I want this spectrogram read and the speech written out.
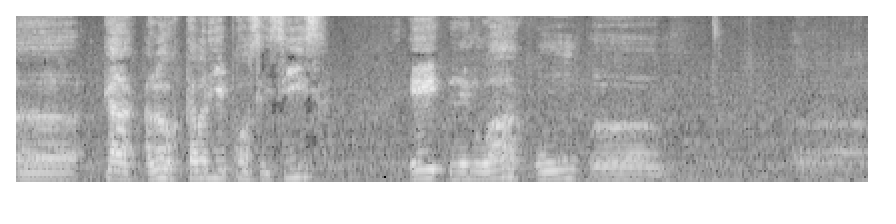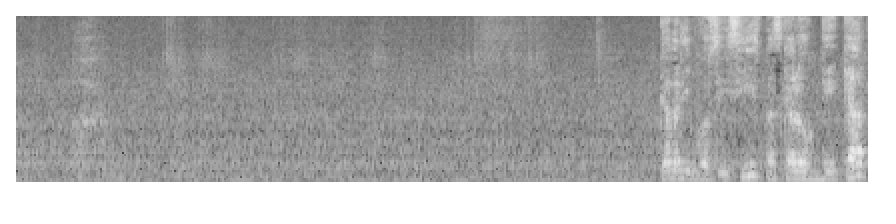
Euh, car alors cavalier prend C6 et les noirs ont euh, cavalier brossé 6, parce qu'alors D4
